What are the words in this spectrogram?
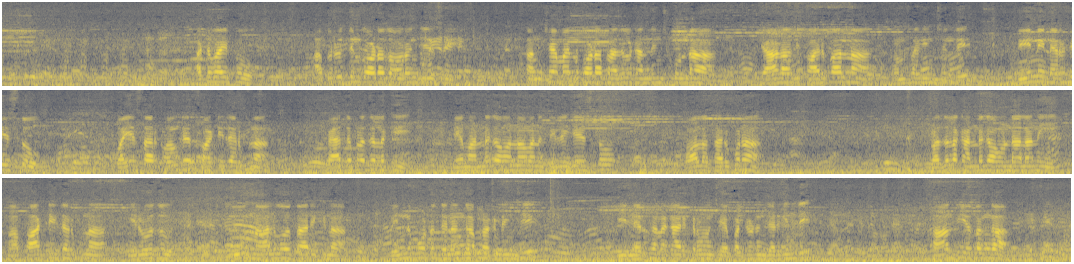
అటువైపు అభివృద్ధిని కూడా దూరం చేసి సంక్షేమాన్ని కూడా ప్రజలకు అందించకుండా ఏడాది పరిపాలన కొనసాగించింది. దీన్ని నిరసిస్తూ వైఎస్ఆర్ కాంగ్రెస్ పార్టీ తరఫున పేద ప్రజలకి మేము అండగా ఉన్నామని తెలియజేస్తూ వాళ్ళ తరఫున ప్రజలకు అండగా ఉండాలని మా పార్టీ తరఫున ఈరోజు జూన్ నాలుగో తారీఖున వెన్నుపోటు దినంగా ప్రకటించి ఈ నిరసన కార్యక్రమం చేపట్టడం జరిగింది. శాంతియుతంగా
